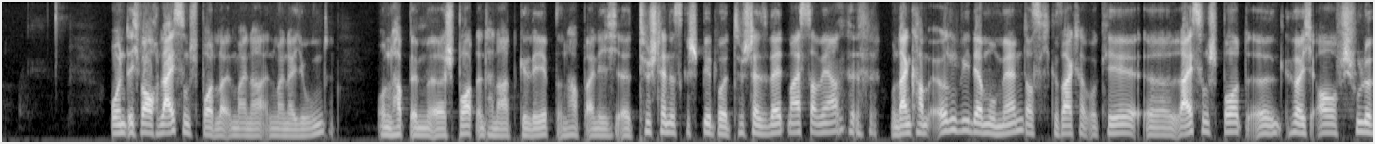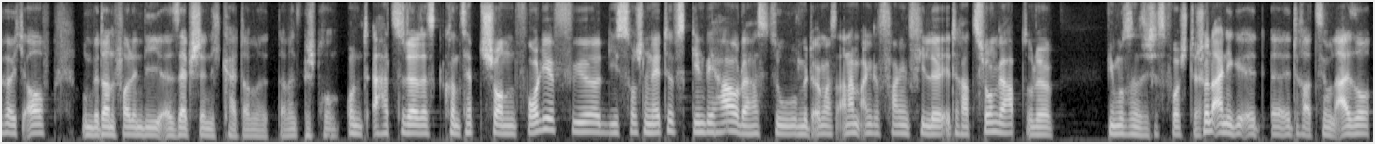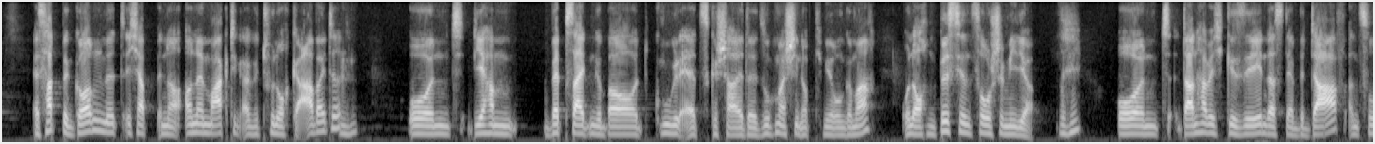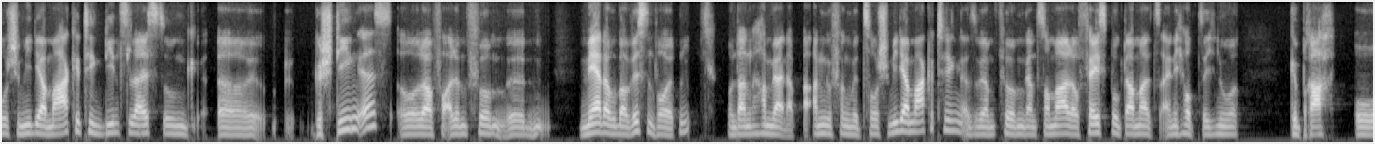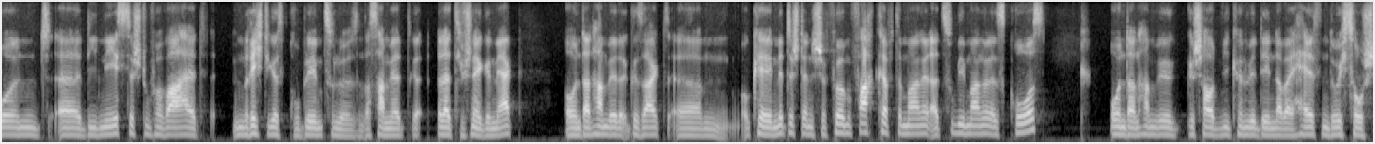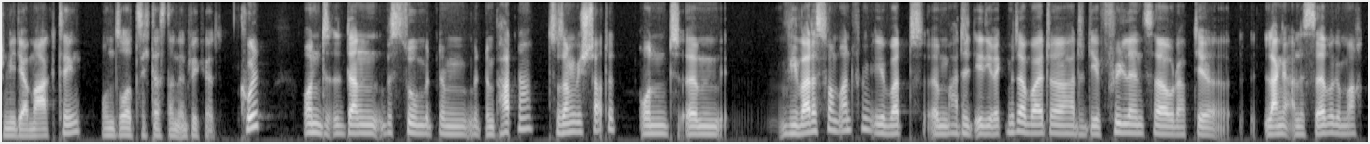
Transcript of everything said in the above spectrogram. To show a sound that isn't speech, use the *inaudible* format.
Und ich war auch Leistungssportler in meiner, in meiner Jugend und habe im äh, Sportinternat gelebt und habe eigentlich äh, Tischtennis gespielt, wollte Tischtennis-Weltmeister werden. *laughs* und dann kam irgendwie der Moment, dass ich gesagt habe, okay, äh, Leistungssport äh, höre ich auf, Schule höre ich auf und bin dann voll in die äh, Selbstständigkeit damit, damit gesprungen. Und hast du da das Konzept schon vor dir für die Social Natives GmbH oder hast du mit irgendwas anderem angefangen, viele Iterationen gehabt oder wie muss man sich das vorstellen? Schon einige äh, Iterationen. Also es hat begonnen mit, ich habe in einer Online-Marketing-Agentur noch gearbeitet mhm. und die haben Webseiten gebaut, Google Ads geschaltet, Suchmaschinenoptimierung gemacht und auch ein bisschen Social Media. Mhm. Und dann habe ich gesehen, dass der Bedarf an Social Media Marketing Dienstleistungen äh, gestiegen ist oder vor allem Firmen äh, mehr darüber wissen wollten. Und dann haben wir angefangen mit Social Media Marketing. Also wir haben Firmen ganz normal auf Facebook damals eigentlich hauptsächlich nur gebracht. Und äh, die nächste Stufe war halt ein richtiges Problem zu lösen. Das haben wir relativ schnell gemerkt. Und dann haben wir gesagt, ähm, okay, mittelständische Firmen, Fachkräftemangel, Azubi-Mangel ist groß. Und dann haben wir geschaut, wie können wir denen dabei helfen durch Social Media Marketing. Und so hat sich das dann entwickelt. Cool. Und dann bist du mit einem mit einem Partner zusammengestartet. Und ähm, wie war das vom Anfang? Ihr wart, ähm, hattet ihr direkt Mitarbeiter, hattet ihr Freelancer oder habt ihr lange alles selber gemacht?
